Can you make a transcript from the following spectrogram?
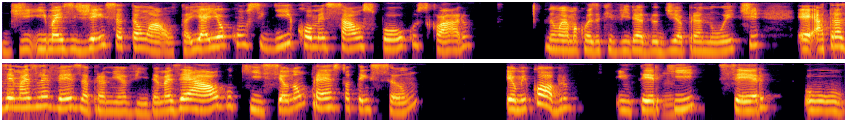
de, e uma exigência tão alta. E aí eu consegui começar aos poucos, claro, não é uma coisa que vira do dia para a noite, é, a trazer mais leveza para minha vida, mas é algo que, se eu não presto atenção, eu me cobro em ter hum. que ser o,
